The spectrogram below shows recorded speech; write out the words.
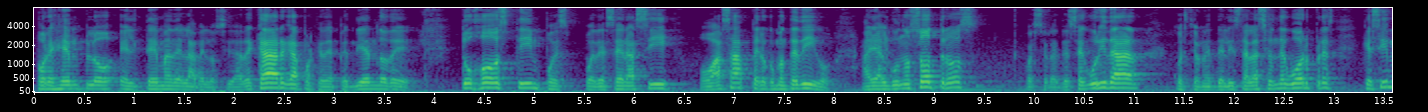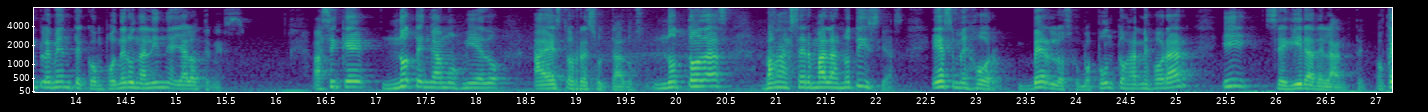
por ejemplo, el tema de la velocidad de carga, porque dependiendo de tu hosting, pues puede ser así o WhatsApp, pero como te digo, hay algunos otros, cuestiones de seguridad, cuestiones de la instalación de WordPress, que simplemente con poner una línea ya lo tenés. Así que no tengamos miedo a estos resultados. No todas van a ser malas noticias. Es mejor verlos como puntos a mejorar y seguir adelante. ¿Ok?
